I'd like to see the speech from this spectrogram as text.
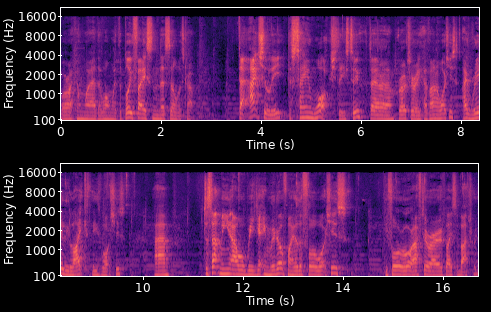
or I can wear the one with the blue face and the silver strap. They're actually the same watch, these two. They're um, rotary Havana watches. I really like these watches. Um, does that mean I will be getting rid of my other four watches before or after I replace the battery?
